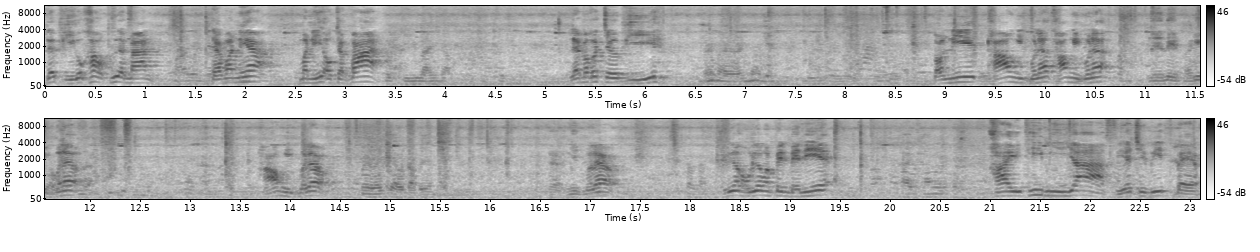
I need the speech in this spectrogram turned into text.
แล้วผีก็เข้าเพื่อนมัน แต่วันเนี้ยมันหนีออกจากบ้านแล้วมันก็เจอผีตอนนี้เท้าหงิกหมดแล้วเท้าหงิกหมดแล้วนี่นี่หงิกหมดแล้วเท้าหงิกหมดแล้วไม่ไว้เกี่ยวดับไปยังเออหงิกหมาแล้ว เรื่องของเรื่องมันเป็นแบบนี้ใครที่มีญาติเสียชีวิตแบบ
